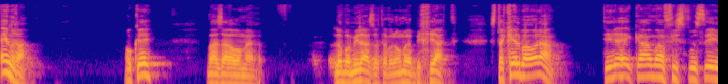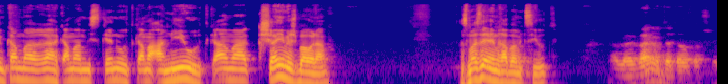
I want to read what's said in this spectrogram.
אין רע. אוקיי? ואז הרב אומר, לא במילה הזאת, אבל הוא אומר בחייאת, תסתכל בעולם, תראה כמה פספוסים, כמה רע, כמה מסכנות, כמה עניות, כמה קשיים יש בעולם. אז מה זה אין רע במציאות? לא הבנו את התור פשוט.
